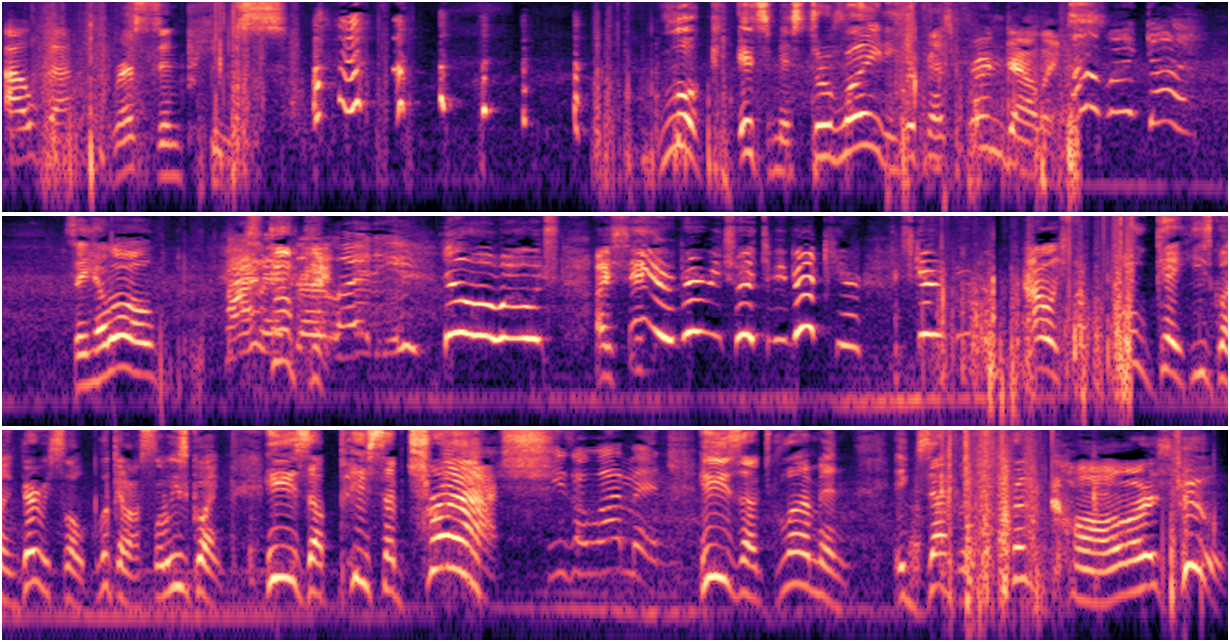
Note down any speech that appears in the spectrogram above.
Auga. Rest in peace. Look, it's Mr. Lady, your best friend, Alex. Oh my god. Say hello. Hi, Stupid. Mr. Lady. Hello, Alex. I see you're very excited to be back here. Scared people. Alex. Okay, he's going very slow. Look at how slow he's going. He's a piece of trash. He's a lemon. He's a lemon. Exactly. From Cars 2.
